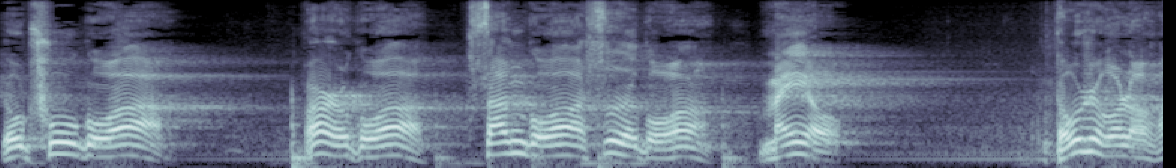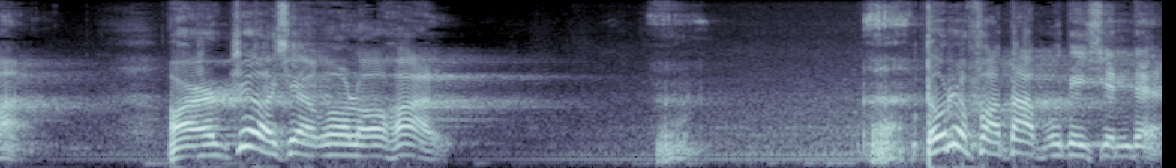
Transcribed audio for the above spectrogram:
有出国、二国、三国、四国，没有，都是阿罗汉。而这些阿罗汉，嗯嗯，都是发大菩提心的，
